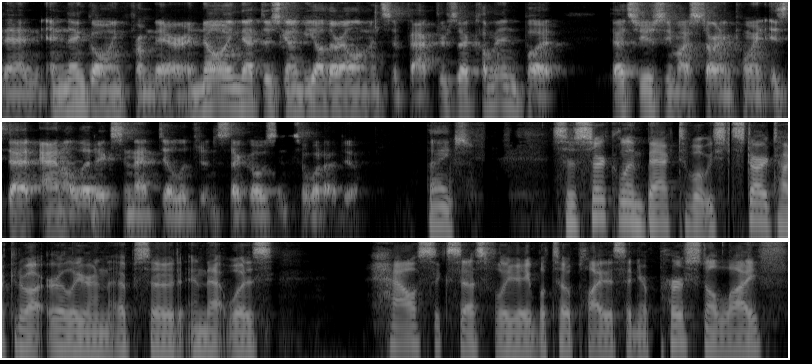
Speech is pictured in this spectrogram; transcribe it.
then and then going from there and knowing that there's going to be other elements and factors that come in but that's usually my starting point is that analytics and that diligence that goes into what i do thanks so circling back to what we started talking about earlier in the episode and that was how successful you're able to apply this in your personal life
